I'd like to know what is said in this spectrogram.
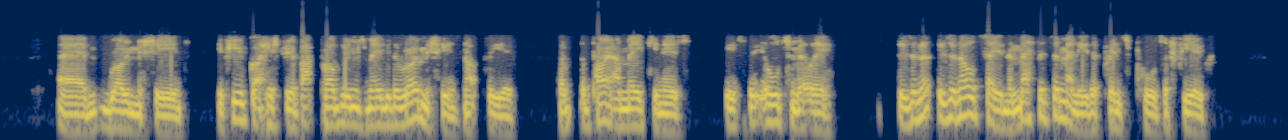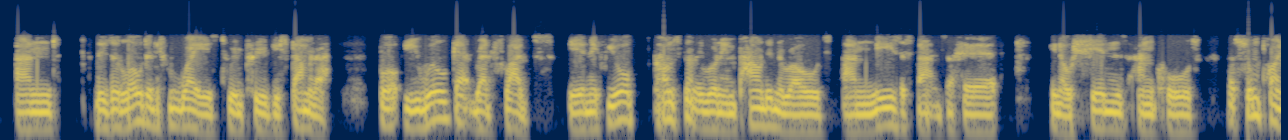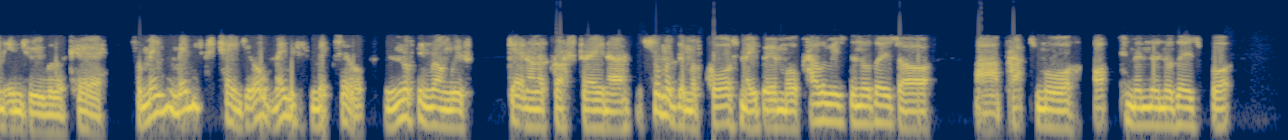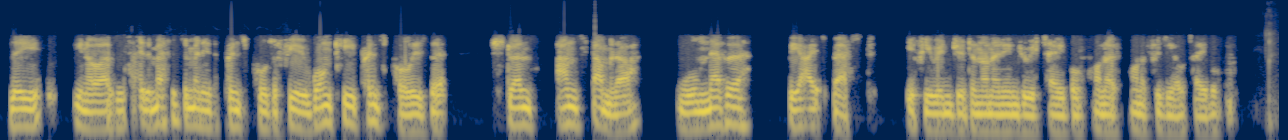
um, rowing machine. If you've got history of back problems, maybe the rowing machine's not for you. The, the point I'm making is, it's ultimately there's an, there's an old saying: the methods are many, the principles are few. And there's a load of different ways to improve your stamina, but you will get red flags. And if you're constantly running, pounding the roads, and knees are starting to hurt, you know, shins, ankles, at some point injury will occur. So maybe maybe just change it up, maybe just mix it up. There's nothing wrong with getting on a cross trainer. Some of them, of course, may burn more calories than others, or are perhaps more optimum than others. But the you know, as I say, the methods are many, the principles are few. One key principle is that strength and stamina will never be at its best if you're injured and on an injury table, on a on a physio table.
